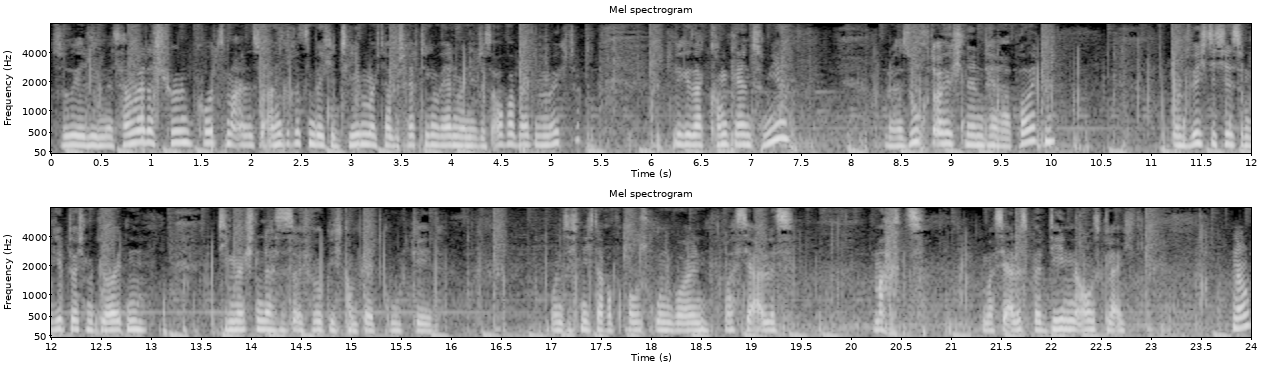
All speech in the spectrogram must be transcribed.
So, ihr Lieben, jetzt haben wir das schön kurz mal alles so angerissen, welche Themen euch da beschäftigen werden, wenn ihr das aufarbeiten möchtet. Wie gesagt, kommt gern zu mir oder sucht euch einen Therapeuten und wichtig ist, umgebt euch mit Leuten, die möchten, dass es euch wirklich komplett gut geht. Und sich nicht darauf ausruhen wollen, was ihr alles macht. Und was ihr alles bei denen ausgleicht. No?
